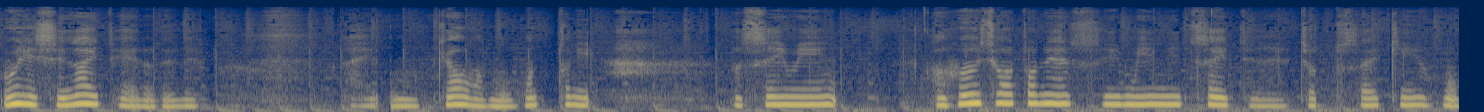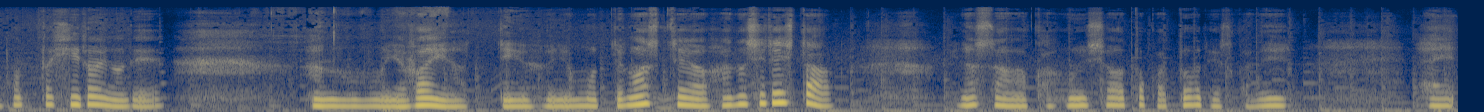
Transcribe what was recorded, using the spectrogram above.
無理しない程度でね。はい、もう今日はもう本当に、睡眠、花粉症とね、睡眠についてね、ちょっと最近もうほんとひどいので、あのー、やばいなっていうふうに思ってますっていう話でした。皆さんは花粉症とかどうですかね？はい、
